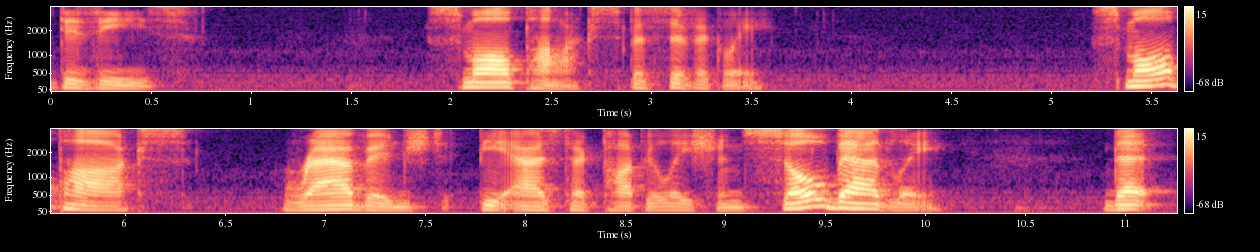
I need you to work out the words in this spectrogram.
disease smallpox specifically. Smallpox ravaged the Aztec population so badly that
